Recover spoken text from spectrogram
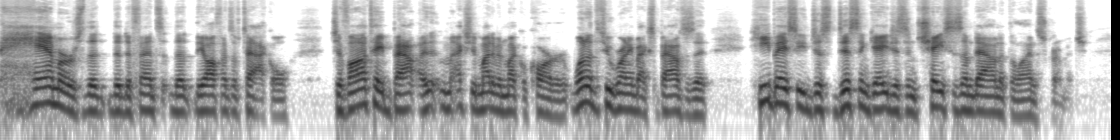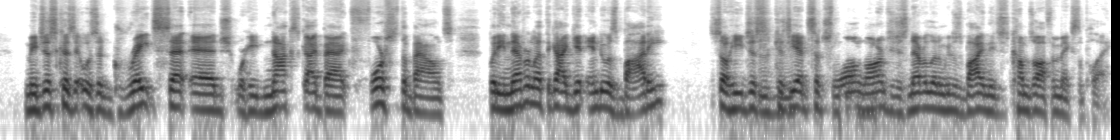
hammers the the defense, the, the offensive tackle. Javonte bounce actually might have been Michael Carter. One of the two running backs bounces it. He basically just disengages and chases him down at the line of scrimmage. I mean, just because it was a great set edge where he knocks guy back, forces the bounce, but he never let the guy get into his body. So he just because mm-hmm. he had such long arms, he just never let him get his body, and he just comes off and makes the play.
